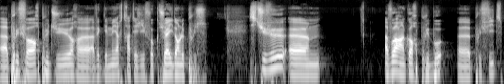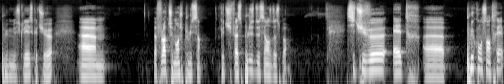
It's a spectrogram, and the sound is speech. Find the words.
euh, plus fort, plus dur, euh, avec des meilleures stratégies. Il faut que tu ailles dans le plus. Si tu veux avoir un corps plus beau, plus fit, plus musclé, ce que tu veux, euh, va falloir que tu manges plus sain, que tu fasses plus de séances de sport. Si tu veux être euh, plus concentré,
